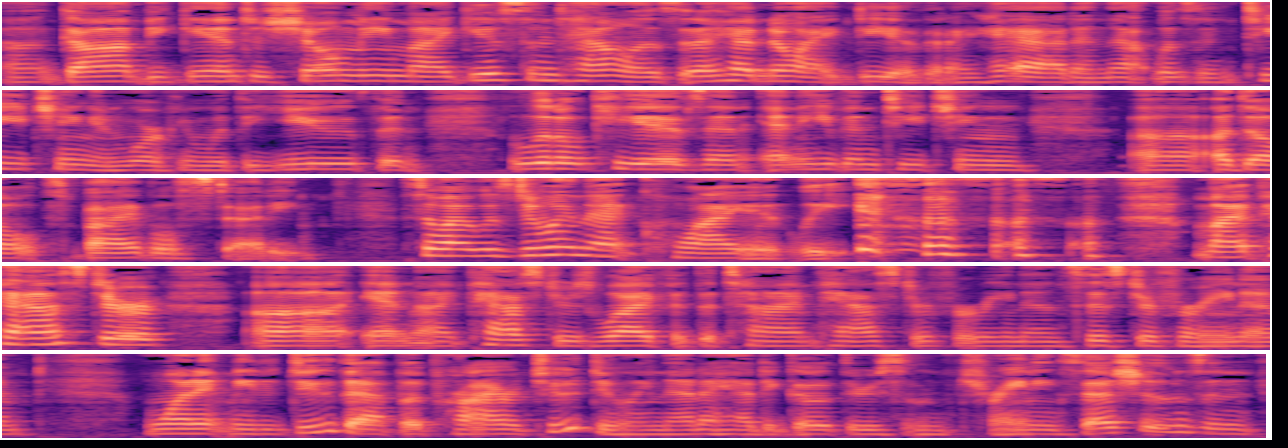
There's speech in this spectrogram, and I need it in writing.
uh, God began to show me my gifts and talents that I had no idea that I had, and that was in teaching and working with the youth and little kids, and, and even teaching uh, adults Bible study. So I was doing that quietly. my pastor uh, and my pastor's wife at the time, Pastor Farina and Sister Farina, wanted me to do that. But prior to doing that, I had to go through some training sessions and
